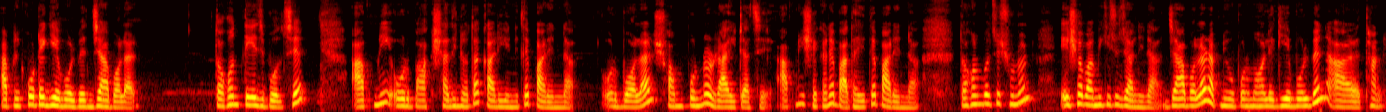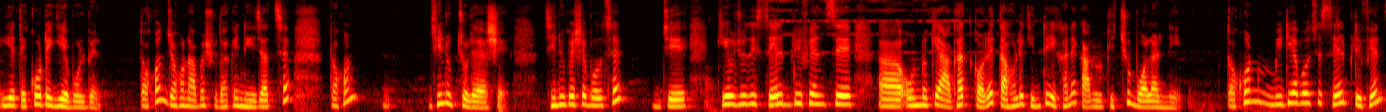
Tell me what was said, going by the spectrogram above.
আপনি কোর্টে গিয়ে বলবেন যা বলার। তখন তেজ বলছে, আপনি ওর বাক স্বাধীনতা কারিয়ে নিতে পারেন না। ওর বলার সম্পূর্ণ রাইট আছে। আপনি সেখানে বাধা দিতে পারেন না। তখন বলছে, শুনুন এইসব আমি কিছু জানি না। যা বলার আপনি উপর মহলে গিয়ে বলবেন আর থান ইয়েতে কোর্টে গিয়ে বলবেন। তখন যখন আবার সুধাকে নিয়ে যাচ্ছে, তখন ঝিনুক চলে আসে। ঝিনুক এসে বলছে যে, কেউ যদি সেলফ ডিফেন্সে অন্যকে আঘাত করে, তাহলে কিন্তু এখানে কারোর কিছু বলার নেই। তখন মিডিয়া বলছে সেলফ ডিফেন্স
